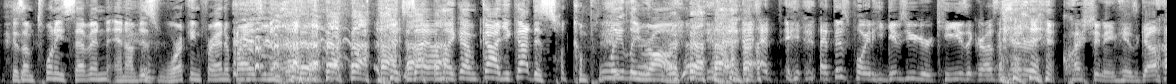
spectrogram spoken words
because I'm 27 and I'm just working for Enterprise. You know, I just, I, am like, um, God, you got this completely wrong. at, at this point, he gives you your keys across the counter, questioning his God.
